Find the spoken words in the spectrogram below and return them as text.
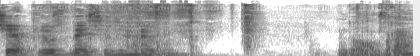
ще плюс 10 гривень. Добре.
